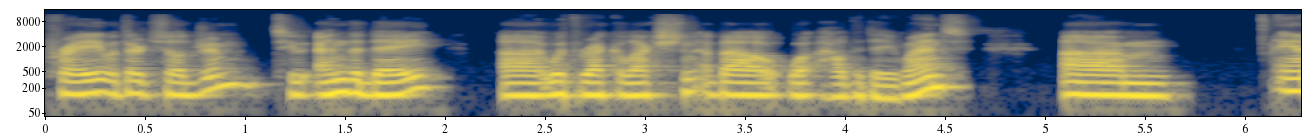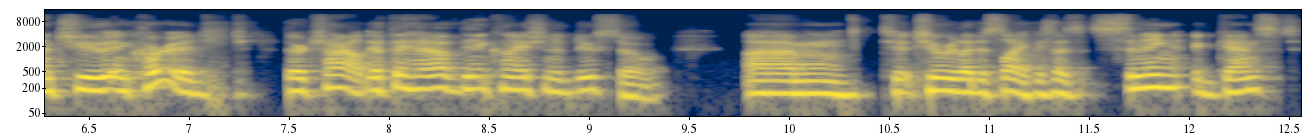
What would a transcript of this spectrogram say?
pray with their children to end the day uh, with recollection about what how the day went, um, and to encourage their child, if they have the inclination to do so, um, to, to religious life. He says sinning against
